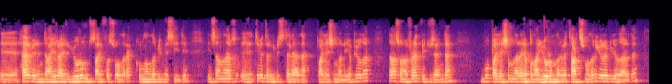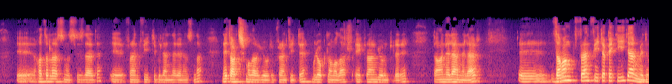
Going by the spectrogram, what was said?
e, her birinde ayrı ayrı yorum sayfası olarak kullanılabilmesiydi. İnsanlar e, Twitter gibi sitelerden paylaşımlarını yapıyorlar. Daha sonra Friendfeed üzerinden bu paylaşımlara yapılan yorumları ve tartışmaları görebiliyorlardı. E, hatırlarsınız sizler de e, Friendfeed'i bilenler en azından. Ne tartışmalar gördük Friendfeed'de? Bloklamalar, ekran görüntüleri, daha neler neler. E, zaman Friendfeed'e pek iyi gelmedi.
